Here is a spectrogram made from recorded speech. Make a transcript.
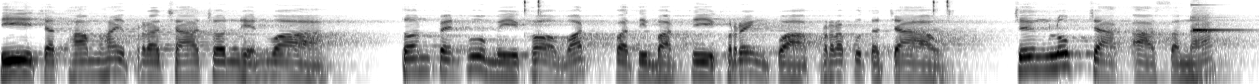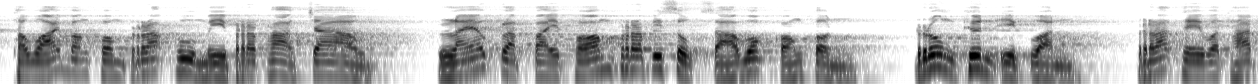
ที่จะทำให้ประชาชนเห็นว่า ตนเป็นผู้มีข้อวัดปฏิบัติที่เคร่งกว่าพระพุทธเจ้า จึงลุกจากอาสนะ ถวายบังคมพระผู้มีพระภาคเจ้า แล้วกลับไปพร้อมพระพิสุกสาวกของตน รุ่งขึ้นอีกวัน พระเทวทัต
